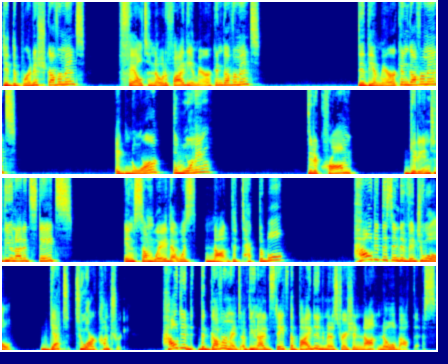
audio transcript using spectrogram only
Did the British government fail to notify the American government? Did the American government ignore the warning? Did Akram get into the United States in some way that was not detectable? How did this individual get to our country? How did the government of the United States, the Biden administration, not know about this?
